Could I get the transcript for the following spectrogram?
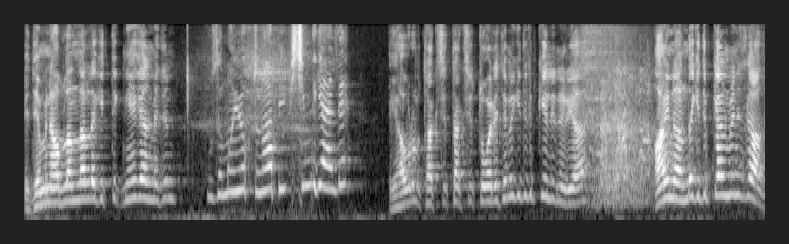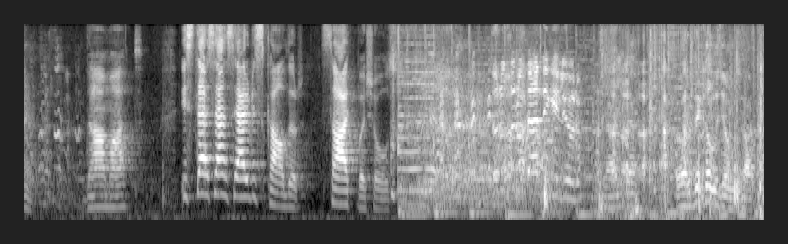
E demin ablanlarla gittik. Niye gelmedin? O zaman yoktu ne yapayım şimdi geldi. E yavrum taksit taksit tuvalete mi gidilip gelinir ya? Aynı anda gidip gelmeniz lazım. Damat. İstersen servis kaldır. Saat başı olsun. Durun durun ben de geliyorum. Ördek alacağım zaten.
